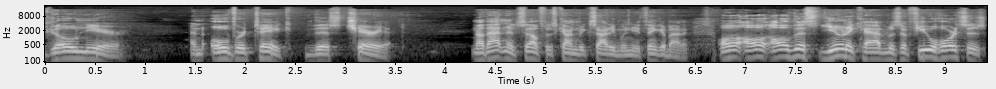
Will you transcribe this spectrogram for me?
Go near and overtake this chariot. Now, that in itself is kind of exciting when you think about it. All, all, all, this eunuch had was a few horses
